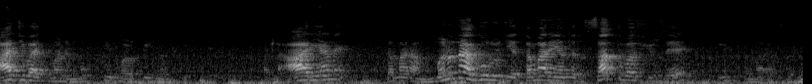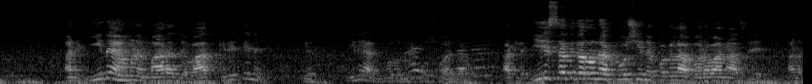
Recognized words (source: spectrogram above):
આ જીવાત્માને મુક્તિ મળતી નથી. એટલે આ રહ્યા ને તમારા મનના ગુરુ જે તમારી અંદર સત વસ્યું છે એ જ તમારા સદગુરુ અને એને હમણાં મહારાજે વાત કરી હતી ને, કે એને આ ગુરુને પૂછવા જાવ. એટલે એ સદગુરુને પૂછીને પગલા ભરવાના છે અને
